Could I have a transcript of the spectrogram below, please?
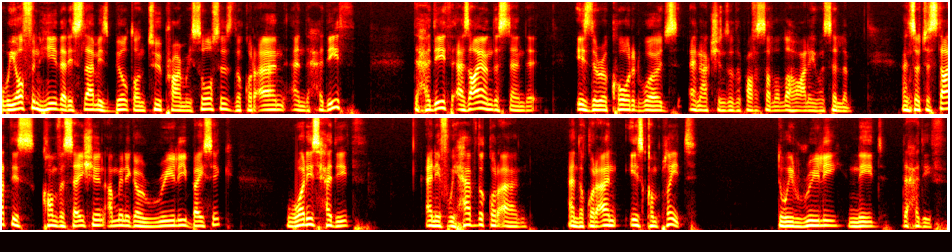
we often hear that Islam is built on two primary sources, the Quran and the Hadith. The Hadith, as I understand it, is the recorded words and actions of the Prophet sallallahu alaihi wasallam. And so to start this conversation, I'm going to go really basic. What is hadith? And if we have the Quran and the Quran is complete, do we really need the hadith?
